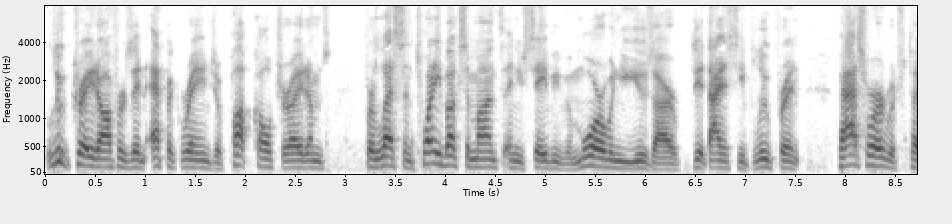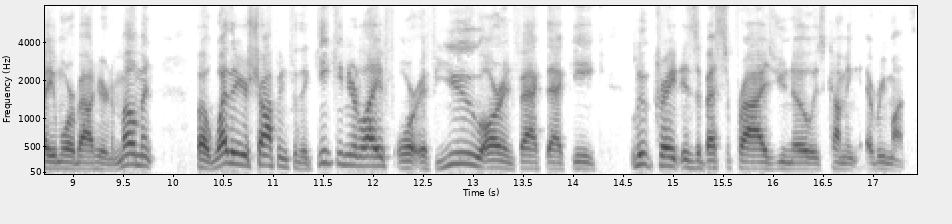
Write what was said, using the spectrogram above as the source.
Loot Crate offers an epic range of pop culture items for less than 20 bucks a month, and you save even more when you use our Dynasty Blueprint password, which we'll tell you more about here in a moment. But whether you're shopping for the geek in your life or if you are in fact that geek, Loot Crate is the best surprise you know is coming every month.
